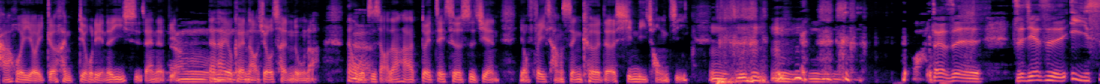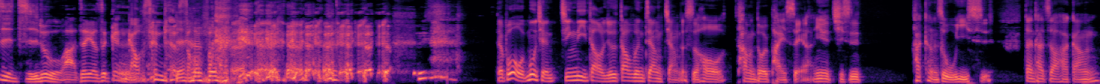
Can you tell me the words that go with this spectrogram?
他会有一个很丢脸的意识在那边，嗯、但他有可能恼羞成怒啦。嗯、但我至少让他对这次的事件有非常深刻的心理冲击。嗯嗯嗯哇，这个是直接是意识植入啊，这又是更高深的手法。嗯、对，不过我目前经历到的，就是大部分这样讲的时候，他们都会拍谁啊？因为其实他可能是无意识，但他知道他刚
